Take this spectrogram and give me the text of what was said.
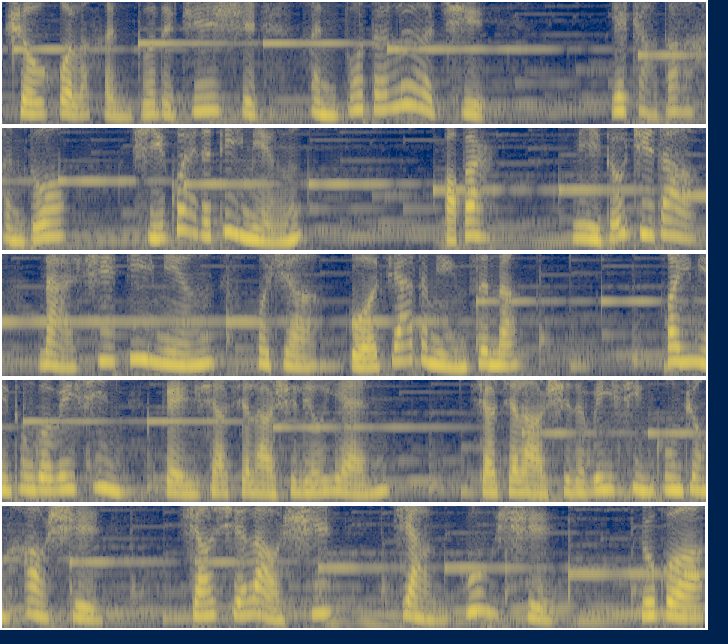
收获了很多的知识，很多的乐趣，也找到了很多奇怪的地名。宝贝儿，你都知道哪些地名或者国家的名字呢？欢迎你通过微信给小雪老师留言。小雪老师的微信公众号是。小雪老师讲故事。如果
